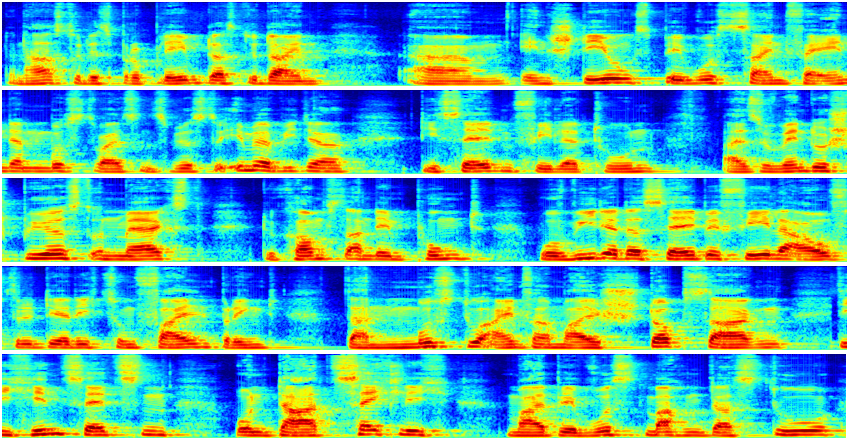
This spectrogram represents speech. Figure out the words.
dann hast du das Problem, dass du dein ähm, Entstehungsbewusstsein verändern musst, weil sonst wirst du immer wieder dieselben Fehler tun. Also wenn du spürst und merkst, du kommst an den Punkt, wo wieder dasselbe Fehler auftritt, der dich zum Fallen bringt, dann musst du einfach mal Stopp sagen, dich hinsetzen und tatsächlich mal bewusst machen, dass du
